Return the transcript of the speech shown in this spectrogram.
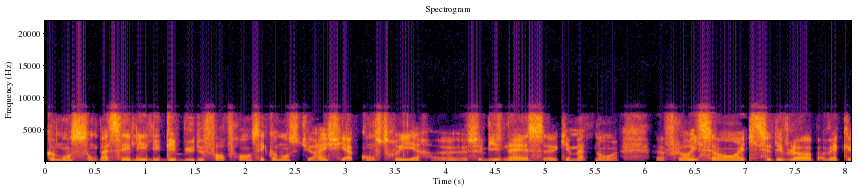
Comment se sont passés les, débuts de Forbes France et comment tu as réussi à construire ce business qui est maintenant florissant et qui se développe avec,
